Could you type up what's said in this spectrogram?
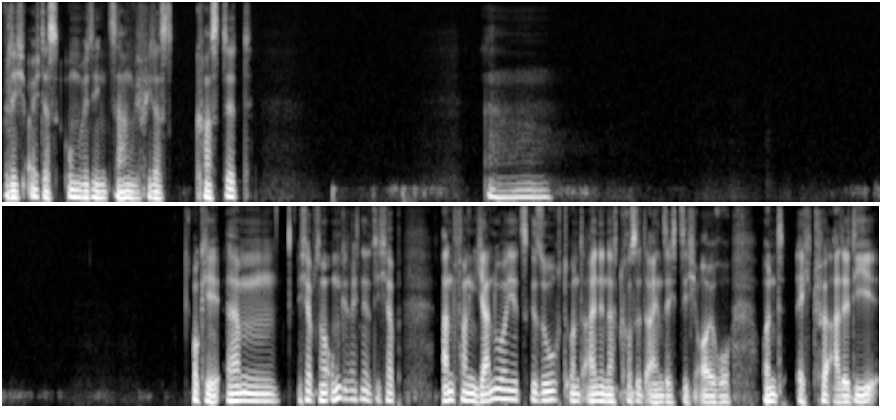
will ich euch das unbedingt sagen, wie viel das kostet. Äh okay, ähm, ich habe es mal umgerechnet. Ich habe Anfang Januar jetzt gesucht und eine Nacht kostet 61 Euro. Und echt für alle, die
